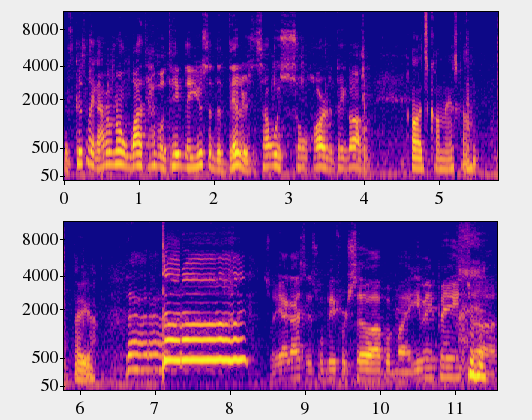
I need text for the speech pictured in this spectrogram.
it's cause like I don't know what type of tape they use at the dealers. It's always so hard to take off. Oh, it's coming. It's coming. There you go. Ta-da! Ta-da! So yeah, guys, this will be for sale up on my eBay page. Uh,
